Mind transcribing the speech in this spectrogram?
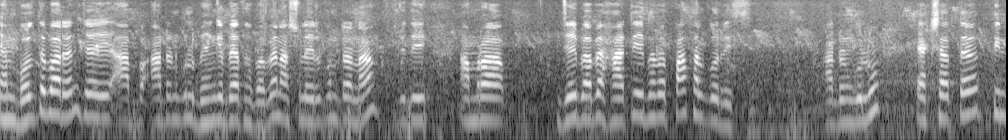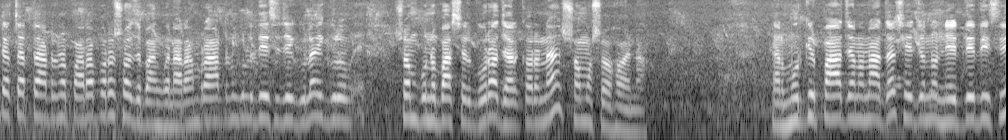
এখন বলতে পারেন যে এই আটনগুলো ভেঙে ব্যথা পাবেন। আসলে এরকমটা না। যদি আমরা যেইভাবে হাঁটি, এইভাবে পাতাল করে দিচ্ছি আটনগুলো একসাথে তিনটা, চারটা আটনে পারা পরে সহজে ভাঙবে না। আর আমরা আটনগুলো দিয়েছি যেগুলো, এগুলো সম্পূর্ণ বাঁশের গোড়া, যার কারণে সমস্যা হয় না। আর মুরগির পা যেন না যায়, সেই জন্য নেট দিয়ে দিয়েছি।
